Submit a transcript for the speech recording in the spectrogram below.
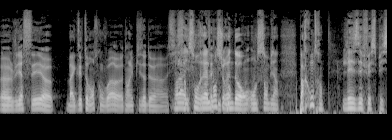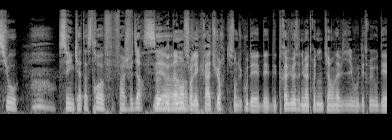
Euh, je veux dire, c'est euh, bah, exactement ce qu'on voit dans l'épisode euh, 6. Voilà, ils sont réellement sur. Endor, on, on le sent bien. Par contre, les effets spéciaux, oh, c'est une catastrophe. Enfin, je veux dire, c'est. No- notamment sur les créatures qui sont du coup des, des, des très vieux animatroniques à mon avis ou des trucs ou des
